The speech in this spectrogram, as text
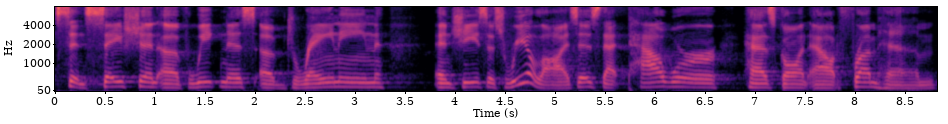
sensation of weakness, of draining. And Jesus realizes that power has gone out from him.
